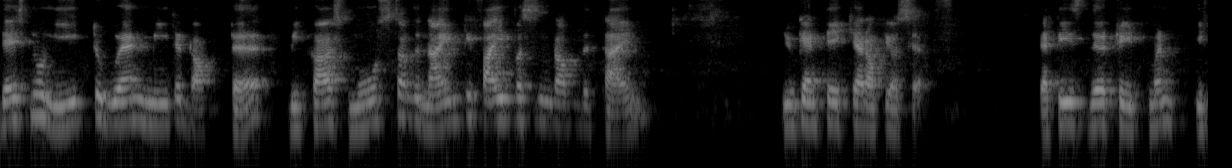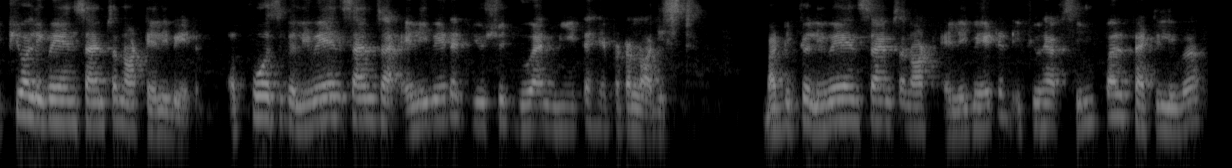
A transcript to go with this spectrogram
there's no need to go and meet a doctor because most of the 95% of the time, you can take care of yourself. That is the treatment if your liver enzymes are not elevated. Of course, if your liver enzymes are elevated, you should go and meet a hepatologist. But if your liver enzymes are not elevated, if you have simple fatty liver,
